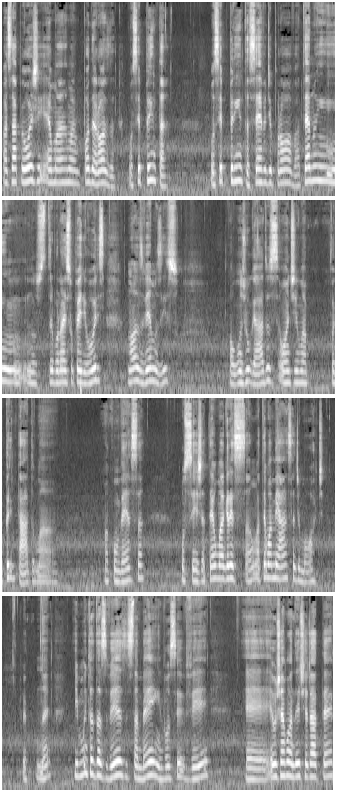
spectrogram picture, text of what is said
o WhatsApp hoje é uma arma poderosa. Você printa, você printa, serve de prova. Até no, em, nos tribunais superiores nós vemos isso. Alguns julgados onde uma, foi printada uma, uma conversa, ou seja, até uma agressão, até uma ameaça de morte. Né? E muitas das vezes também você vê, é, eu já mandei tirar até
